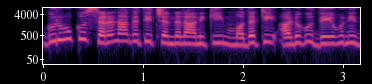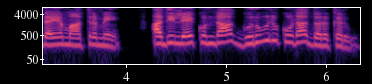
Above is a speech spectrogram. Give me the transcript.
గురువుకు శరణాగతి చెందడానికి మొదటి అడుగు దేవుని దయ మాత్రమే. అది లేకుండా గురువులు కూడా దొరకరు.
